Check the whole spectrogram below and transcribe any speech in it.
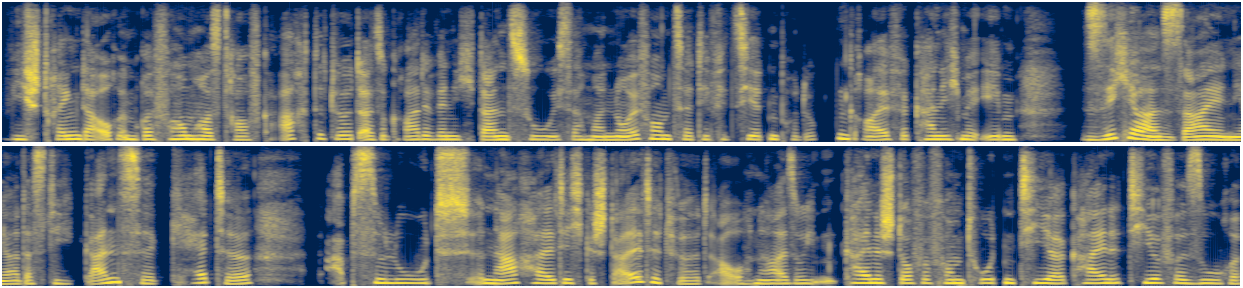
wie streng da auch im Reformhaus drauf geachtet wird. Also gerade wenn ich dann zu, ich sag mal, neuformzertifizierten Produkten greife, kann ich mir eben sicher sein, ja, dass die ganze Kette absolut nachhaltig gestaltet wird auch. Ne? Also keine Stoffe vom toten Tier, keine Tierversuche,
